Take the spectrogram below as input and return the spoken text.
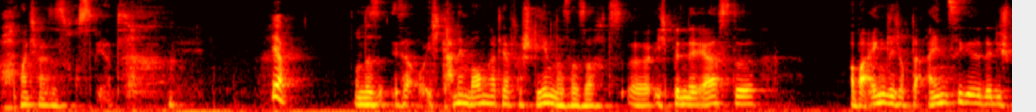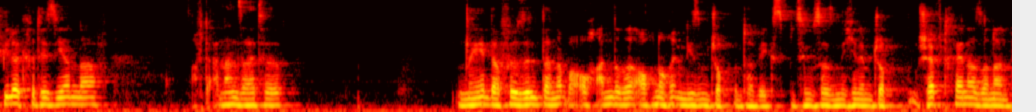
Ach, manchmal ist es frustrierend. Ja, Und das ist ja, ich kann den Baumgart ja verstehen, dass er sagt, äh, ich bin der Erste, aber eigentlich auch der Einzige, der die Spieler kritisieren darf. Auf der anderen Seite, nee, dafür sind dann aber auch andere auch noch in diesem Job unterwegs, beziehungsweise nicht in dem Job Cheftrainer, sondern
